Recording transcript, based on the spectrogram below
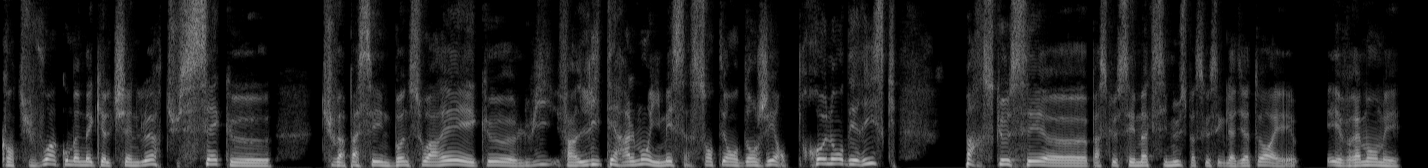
Quand tu vois un combat de Michael Chandler, tu sais que tu vas passer une bonne soirée et que lui, enfin littéralement, il met sa santé en danger en prenant des risques parce que c'est euh, parce que c'est Maximus, parce que c'est Gladiator et, et vraiment, mais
